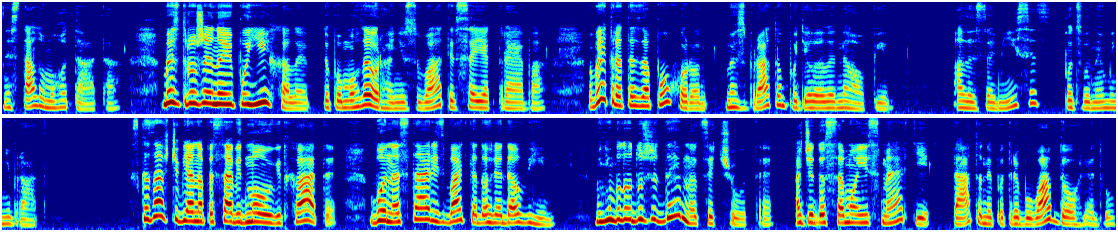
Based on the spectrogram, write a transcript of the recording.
не стало мого тата. Ми з дружиною поїхали, допомогли організувати все як треба. Витрати за похорон ми з братом поділили навпіл. Але за місяць подзвонив мені брат. Сказав, щоб я написав відмову від хати, бо на старість батька доглядав він. Мені було дуже дивно це чути, адже до самої смерті тато не потребував догляду.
